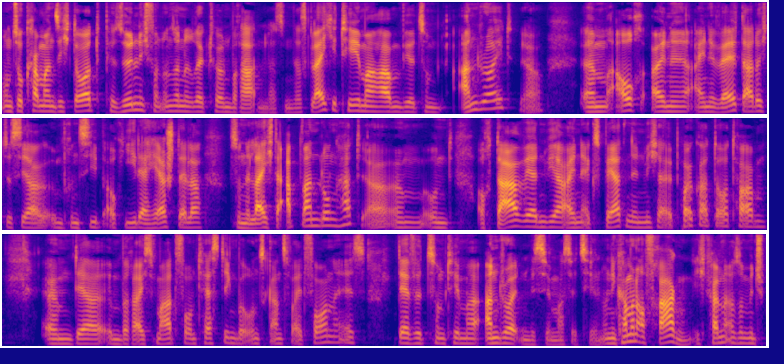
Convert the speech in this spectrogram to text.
und so kann man sich dort persönlich von unseren Redakteuren beraten lassen. Das gleiche Thema haben wir zum Android, ja ähm, auch eine, eine Welt, dadurch, dass ja im Prinzip auch jeder Hersteller so eine leichte Abwandlung hat. Ja, ähm, und auch da werden wir einen Experten, den Michael Polkert dort haben, ähm, der im Bereich Smartphone-Testing bei uns ganz weit vorne ist. Der wird zum Thema Android ein bisschen was erzählen. Und den kann man auch fragen. Ich kann also mit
